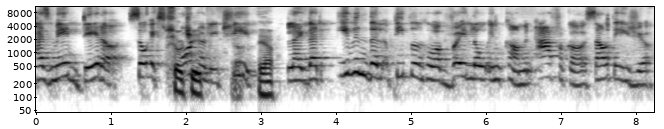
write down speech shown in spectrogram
has made data so extraordinarily so cheap, cheap yeah. Yeah. like that even the people who are very low income in Africa, South Asia,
